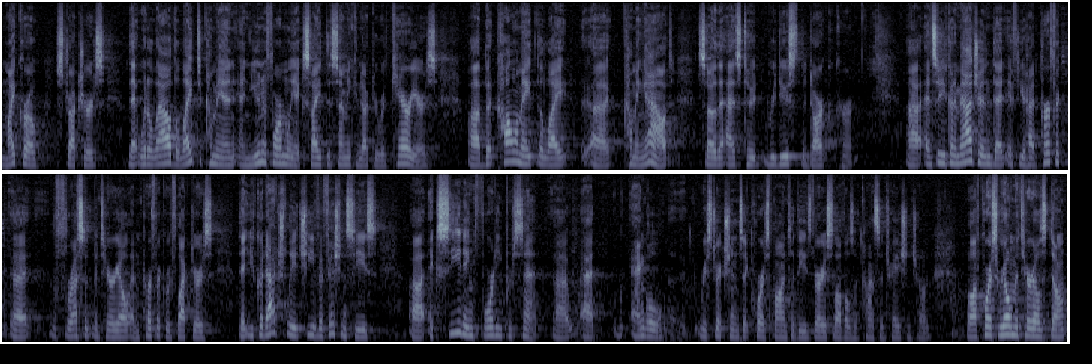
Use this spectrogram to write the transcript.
microstructures that would allow the light to come in and uniformly excite the semiconductor with carriers uh, but collimate the light uh, coming out so that as to reduce the dark current. Uh, and so you can imagine that if you had perfect uh, fluorescent material and perfect reflectors, that you could actually achieve efficiencies uh, exceeding 40% uh, at angle restrictions that correspond to these various levels of concentration shown. Well, of course, real materials don't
